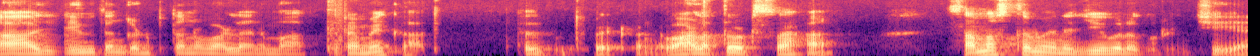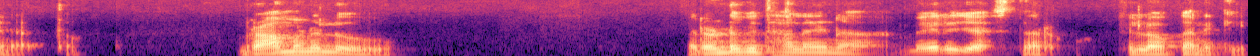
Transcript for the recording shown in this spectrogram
ఆ జీవితం గడుపుతున్న వాళ్ళని మాత్రమే కాదు. అది గుర్తుపెట్టుకోండి. వాళ్ళతోటి సహా సమస్తమైన జీవుల గురించి అని అర్థం. బ్రాహ్మణులు రెండు విధాలైన మేలు చేస్తారు ఈ లోకానికి.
